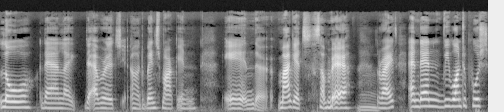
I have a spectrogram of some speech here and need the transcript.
low than like the average uh, the benchmark in in the market somewhere right? And then we want to push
